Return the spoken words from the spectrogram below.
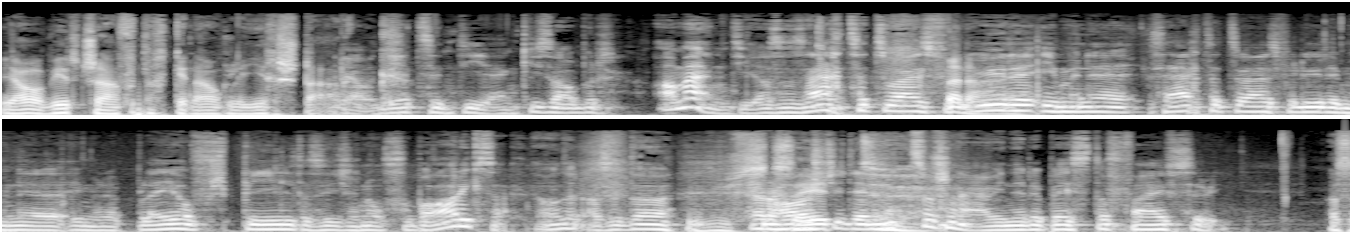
ja, wirtschaftlich genau gleich stark. Ja, und jetzt sind die Yankees aber am Ende. Also 16 zu 1 verlieren in einem, 16 zu 1 verlieren in einem, in einem Playoff-Spiel, das ist eine Offenbarung, oder? Also da erhast du dann nicht so schnell in einer Best-of-Five-Serie. Es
